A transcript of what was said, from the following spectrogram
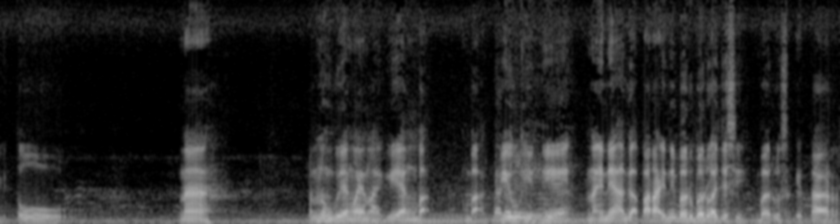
Gitu. Nah penunggu yang lain lagi yang Mbak Mbak Q Q, ini, nah ini agak parah. Ini baru-baru aja sih, baru sekitar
